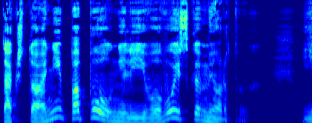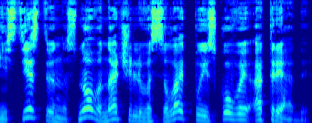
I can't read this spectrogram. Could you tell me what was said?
так что они пополнили его войско мертвых. Естественно, снова начали высылать поисковые отряды.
